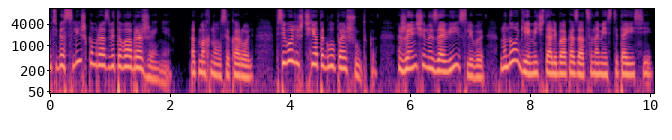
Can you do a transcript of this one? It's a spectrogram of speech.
У тебя слишком развито воображение. — отмахнулся король. «Всего лишь чья-то глупая шутка. Женщины завистливы. Многие мечтали бы оказаться на месте Таисии.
